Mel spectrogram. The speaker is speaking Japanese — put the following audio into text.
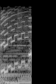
you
